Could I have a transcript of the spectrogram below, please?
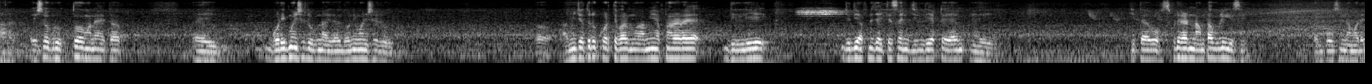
আর এইসব রোগ তো মানে এটা এই গরিব মানুষের রোগ না, এটা ধনী মানুষের রোগ আমি যতটুকু করতে পারব, আমি আপনারা দিল্লি, যদি আপনি যাইতে চান, দিল্লি একটা এই কিতা হসপিটালের নামটা ভুলে গেছি। আমি বলছেন আমারে।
